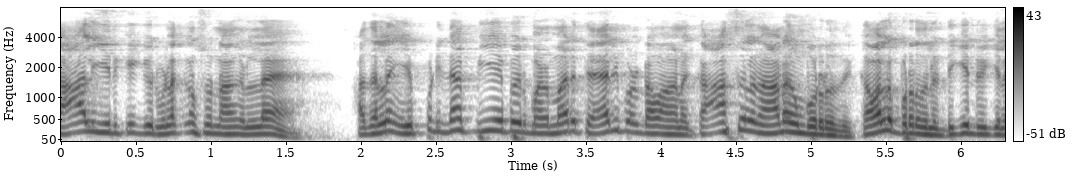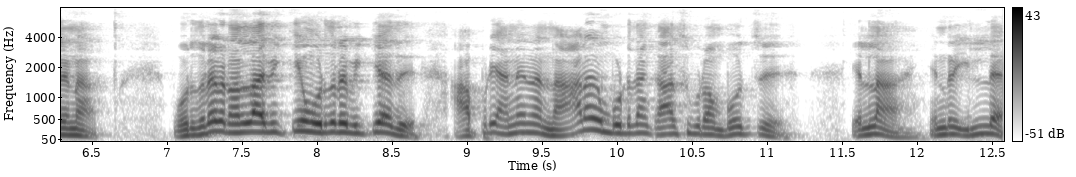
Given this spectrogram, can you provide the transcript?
காலி இருக்கைக்கு ஒரு விளக்கம் சொன்னாங்கல்ல. அதெல்லாம் எப்படி தான் பிஏ பெருமாள் மாதிரி தயாரி வாங்கின காசில் நாடகம் போடுறது? கவலைப்படுறதில்ல டிக்கெட் விற்கலைன்னா ஒரு தடவை நல்லா விற்கும் ஒரு தடவை விற்காது. அப்படி அண்ணன் நான் நாடகம் போட்டு தான் காசு பூரா போச்சு. எல்லாம் என்ற இல்லை.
